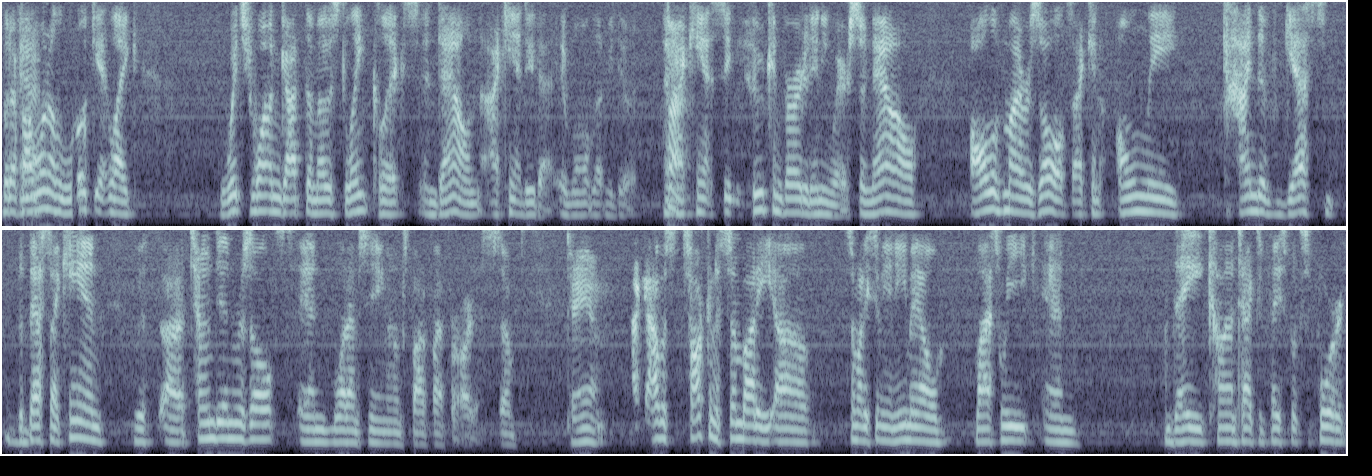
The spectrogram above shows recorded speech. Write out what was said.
But if I want to look at like which one got the most link clicks and down, I can't do that. It won't let me do it. And Huh. I can't see who converted anywhere. So now all of my results, I can only kind of guess the best I can with uh, ToneDen results and what I'm seeing on Spotify for artists. So Damn. I, I was talking to somebody. Uh, somebody sent me an email last week, and they contacted Facebook support,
